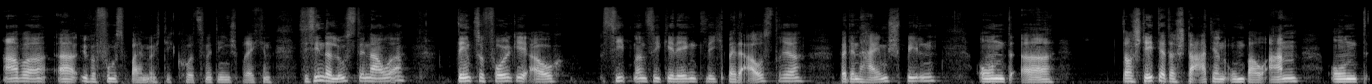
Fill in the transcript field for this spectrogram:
aber äh, über Fußball möchte ich kurz mit Ihnen sprechen. Sie sind der Lustenauer, demzufolge auch sieht man sie gelegentlich bei der Austria, bei den Heimspielen und äh, da steht ja der Stadionumbau an und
